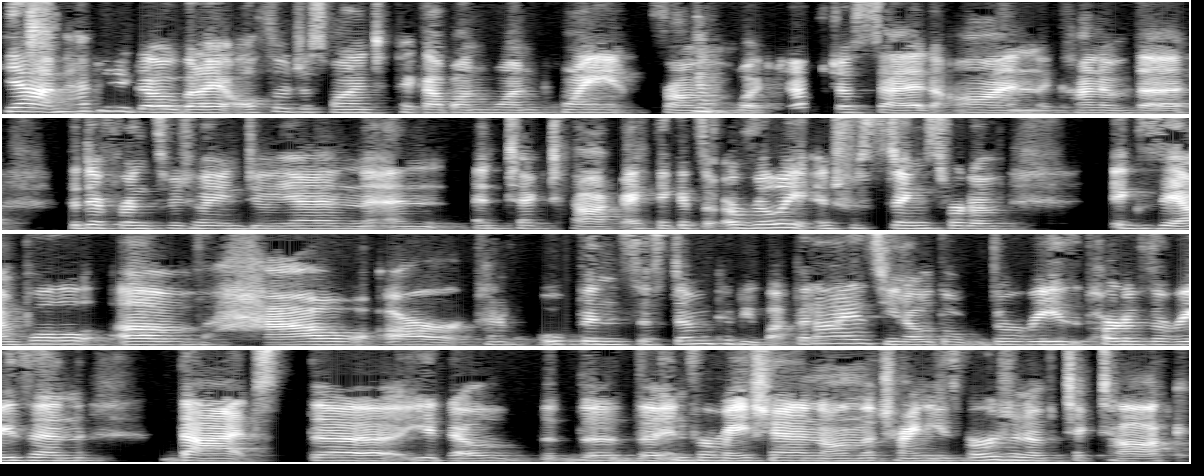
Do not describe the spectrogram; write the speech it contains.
Yeah i'm happy to go but i also just wanted to pick up on one point from what jeff just said on kind of the the difference between douyin and and tiktok. I think it's a really interesting sort of example of how our kind of open system could be weaponized you know the the reason part of the reason that the you know the, the, the information on the chinese version of tiktok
